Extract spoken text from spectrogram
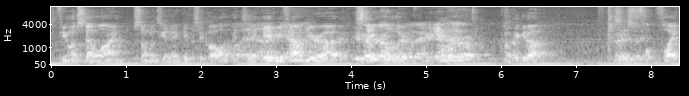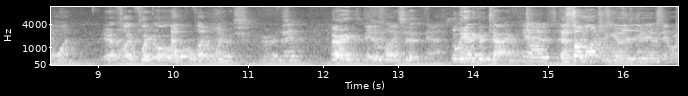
a few months down the line, someone's gonna give us a call and Oh, say, yeah. "Hey, we Yeah. found your uh, You steak never cooler. Cooler, yeah. never. Come So, pick it up." This is fl- flight one. Yeah, flight, flight, oh, oh, Flight one. yes, all right. so- All right, Data flight. that's it. Yeah. But we had a good time. Yeah, it was. It was fun launching. It was. It was, it was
